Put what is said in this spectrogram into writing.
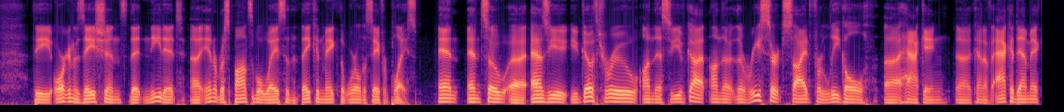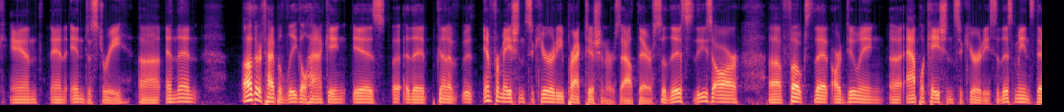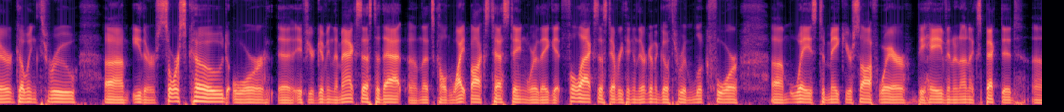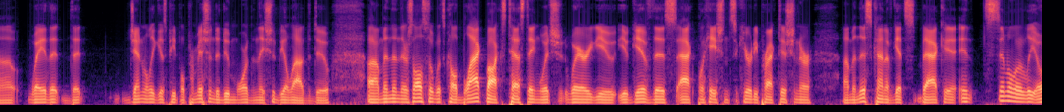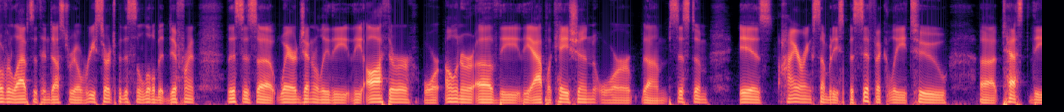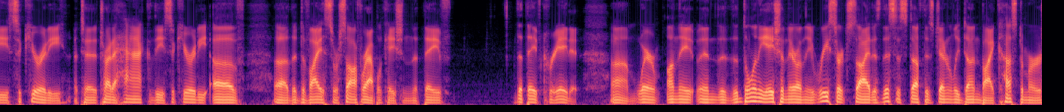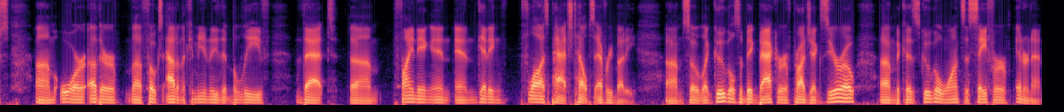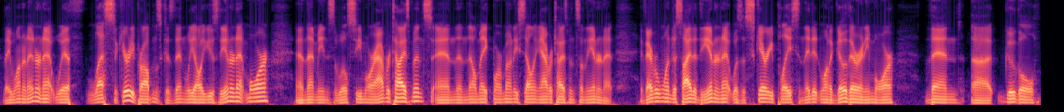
the organizations that need it uh, in a responsible way so that they can make the world a safer place. And and so uh, as you, you go through on this, so you've got on the, the research side for legal uh, hacking, uh, kind of academic and and industry, uh, and then other type of legal hacking is uh, the kind of information security practitioners out there. So this these are uh, folks that are doing uh, application security. So this means they're going through um, either source code or uh, if you're giving them access to that, um, that's called white box testing, where they get full access to everything, and they're going to go through and look for um, ways to make your software behave in an unexpected uh, way that that generally gives people permission to do more than they should be allowed to do. Um, and then there's also what's called black box testing, which where you you give this application security practitioner. Um, and this kind of gets back and similarly overlaps with industrial research, but this is a little bit different. This is uh, where generally the the author or owner of the the application or um, system is hiring somebody specifically to uh, test the security to try to hack the security of uh, the device or software application that they've that they've created. Um, where on the and the, the, delineation there on the research side is this is stuff that's generally done by customers um, or other uh, folks out in the community that believe that um, finding and and getting flaws patched helps everybody. Um, so, like Google's a big backer of Project Zero um, because Google wants a safer internet. They want an internet with less security problems because then we all use the internet more, and that means we'll see more advertisements, and then they'll make more money selling advertisements on the internet. If everyone decided the internet was a scary place and they didn't want to go there anymore, then uh, Google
